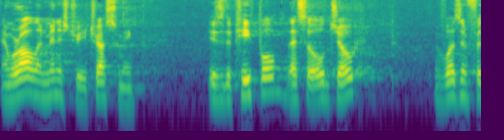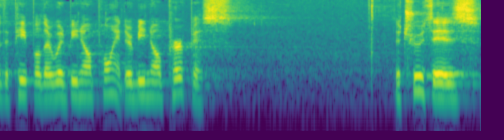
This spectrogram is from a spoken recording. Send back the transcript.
and we're all in ministry, trust me is the people. That's the old joke. If it wasn't for the people, there would be no point, there'd be no purpose. The truth is,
